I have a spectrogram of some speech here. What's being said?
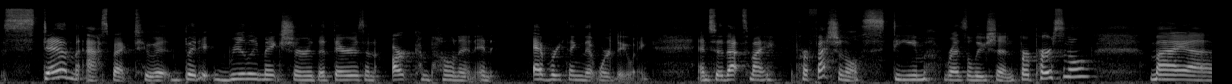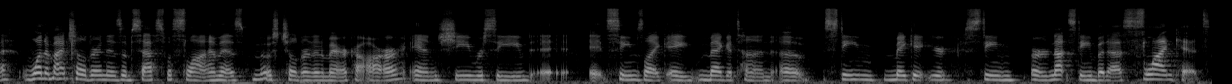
STEM aspect to it, but it really makes sure that there is an art component in everything that we're doing. And so that's my professional STEAM resolution. For personal, my uh, one of my children is obsessed with slime, as most children in America are, and she received it seems like a megaton of steam. Make it your steam or not steam, but uh, slime kits.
